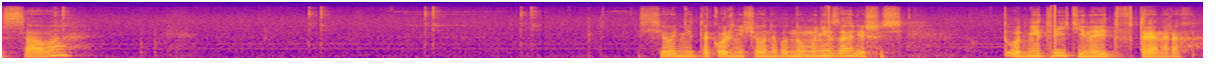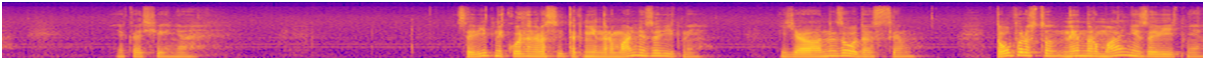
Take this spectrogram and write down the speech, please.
Сава. Сьогодні також нічого не Ну, мені взагалі щось. Одні трійки і навіть в тренерах. Якась фігня. Завітний кожен раз. Так ні, нормальний завітний. Я не згоден з цим. То просто ненормальні завітні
